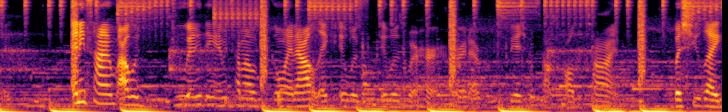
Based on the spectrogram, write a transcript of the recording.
Like anytime I would do anything, every time I was going out, like it was it was with her or whatever. We used to be at each other's house all the time. But she like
